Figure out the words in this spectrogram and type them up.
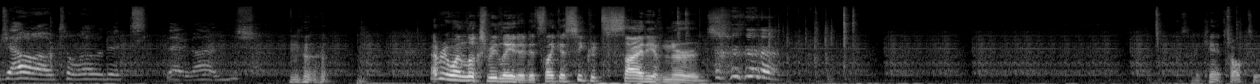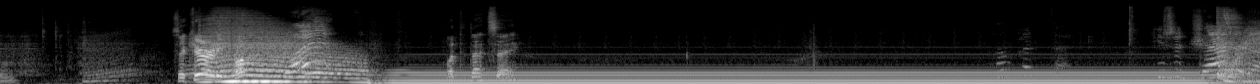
Jello to load its their guns. Everyone looks related. It's like a secret society of nerds. I can't talk to him. Security. What, what? did that say? He's a janitor.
